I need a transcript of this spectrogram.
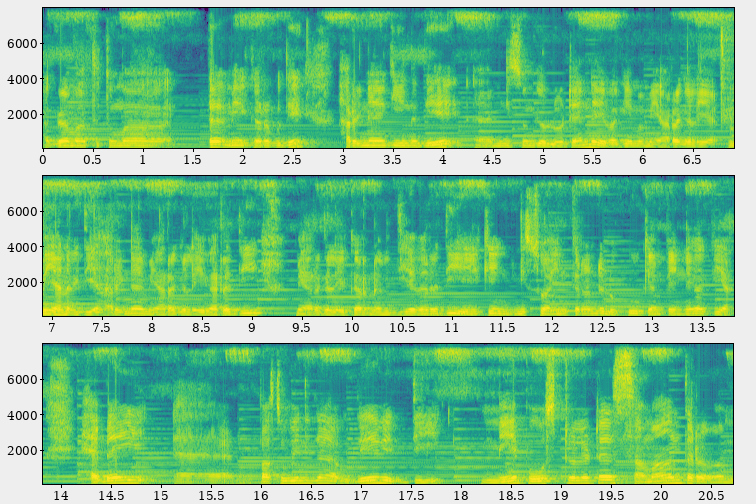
අග්‍රාමාත්‍යතුමා මේ කරපුදේ හරිනෑ කියන දේ මිනිස්සුන්ගේ ඔල්ලෝට ඇන්න ඒ වගේම මේ අරගලය මේ යන විදිිය හරින මේ අරගලේ වැරදි මේ අරගලය කරන විදිහ වැරදි. ඒකෙන් මිනිස්සු අයින් කරන්න ලොකු කැම්පෙන් එක කිය හැබැයි පසුවෙනිදා උදේවෙද්දී මේ පෝස්ටලට සමාන්තරවම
